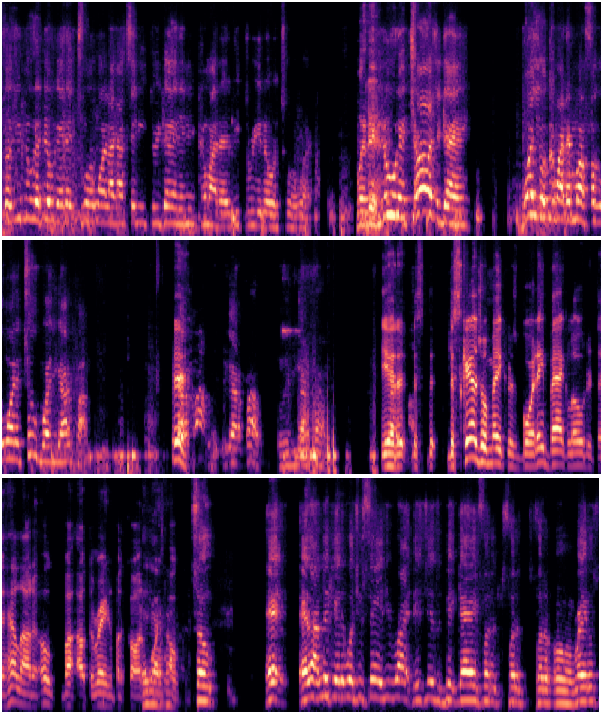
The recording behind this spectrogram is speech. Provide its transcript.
So if you do that Denver game, that two and one. Like I said, these three games, then you come out at least three and oh and two and one. But if they lose the Charger game, boy, you gonna come out that motherfucker one and two, boy. You got a problem. You got Yeah, a problem. You got a problem. You got a problem. Yeah. The, the, the schedule makers, boy, they backloaded the hell out of Oak, out the Raiders, but called They the got a boys problem. Oakland. So as, as I look at it, what you said, you're right. This is a big game for the for the for the um, Raiders,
